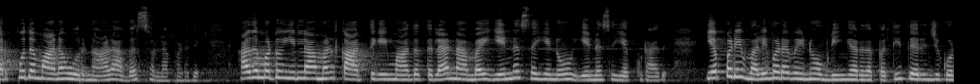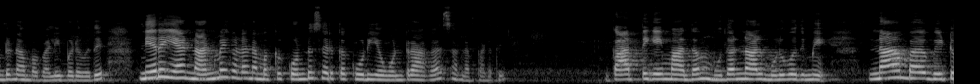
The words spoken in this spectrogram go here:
அற்புதமான ஒரு நாளாக சொல்லப்படுது. அது மட்டும் இல்லாமல் கார்த்திகை மாதத்தில் நம்ம என்ன செய்யணும் என்ன செய்யக்கூடாது எப்படி வழிபட வேணும் அப்படிங்கிறத பற்றி தெரிஞ்சு கொண்டு நம்ம வழிபடுவது நிறைய நன்மைகளை நமக்கு கொண்டு சேர்க்கக்கூடிய ஒன்றாக சொல்லப்படுது. கார்த்திகை மாதம் முதல் நாள் முழுவதுமே நாம் வீட்டு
